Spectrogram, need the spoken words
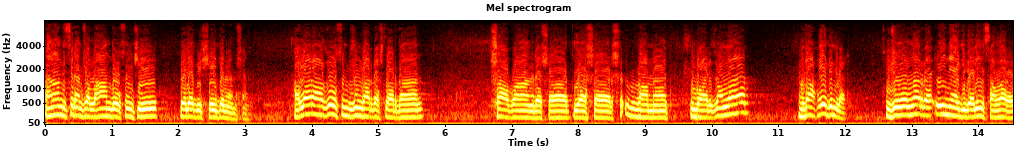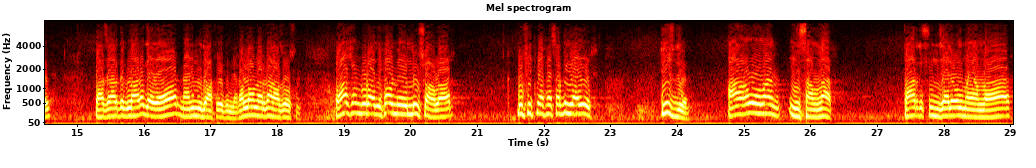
Mən and içirəm ki, Allah and olsun ki, belə bir şey deməmişəm. Allah razı olsun bizim qardaşlardan, Şaban, Rəşad, Yaşar, Rahmət, Mübariz, onlar müdafiə edirlər. Çünki onlar da eyni əqidəli insanlarıq. Bacardıqları qədər məni müdafiə edirlər. Allah onlardan razı olsun. Lakin bu radikal meyilli uşaqlar bu fitnə fəsadı yayır. Düzdür. Ağlı olan insanlar, dar düşüncəli olmayanlar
